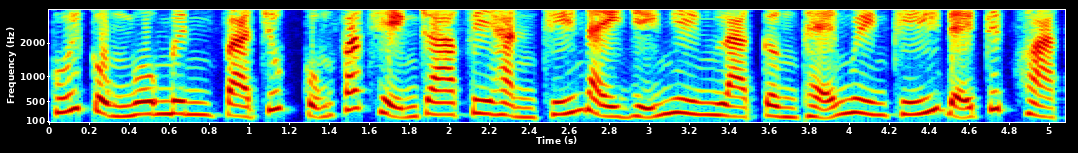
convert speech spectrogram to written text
cuối cùng ngô minh và trúc cũng phát hiện ra phi hành khí này dĩ nhiên là cần thẻ nguyên khí để kích hoạt.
